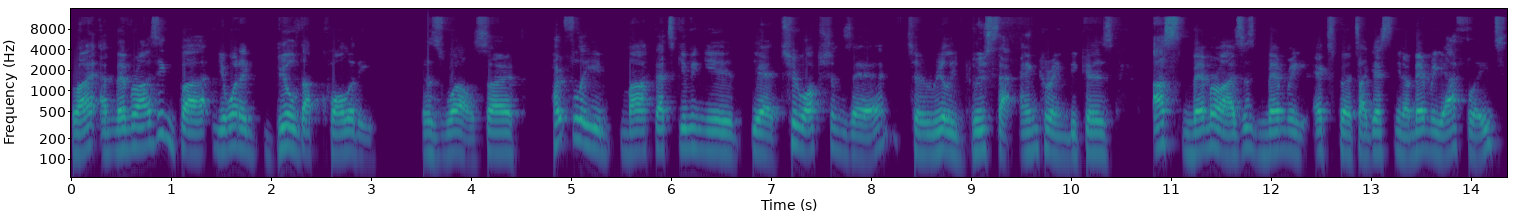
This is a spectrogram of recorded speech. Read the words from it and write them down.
right, at memorizing, but you want to build up quality as well. So hopefully, Mark, that's giving you yeah two options there to really boost that anchoring because us memorizers, memory experts, I guess, you know, memory athletes,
